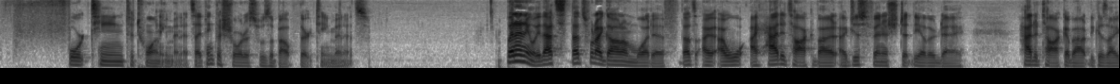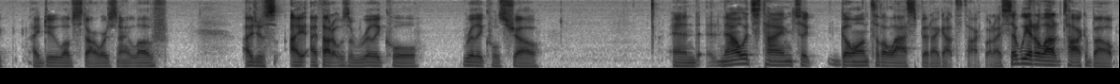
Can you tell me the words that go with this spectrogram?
14 to 20 minutes. I think the shortest was about 13 minutes. But anyway, that's that's what I got on what if. That's I, I, I had to talk about it. I just finished it the other day. Had to talk about because I I do love Star Wars and I love. I just I, I thought it was a really cool, really cool show. And now it's time to go on to the last bit I got to talk about. I said we had a lot to talk about,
